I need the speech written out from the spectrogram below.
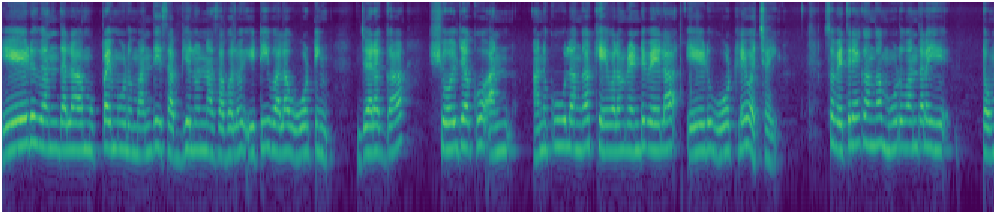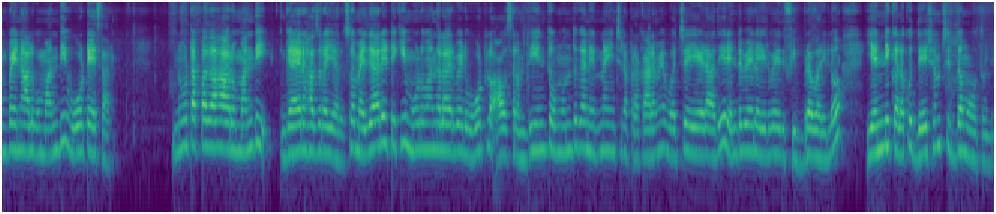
ఏడు వందల ముప్పై మూడు మంది సభ్యులున్న సభలో ఇటీవల ఓటింగ్ జరగ్గా షోల్జాకు అన్ అనుకూలంగా కేవలం రెండు వేల ఏడు ఓట్లే వచ్చాయి. సో వ్యతిరేకంగా మూడు వందల తొంభై నాలుగు మంది ఓటేశారు. నూట పదహారు మంది గైర్హాజరయ్యారు. సో మెజారిటీకి మూడు వందల అరవై ఏడు ఓట్లు అవసరం. దీంతో ముందుగా నిర్ణయించిన ప్రకారమే వచ్చే ఏడాది రెండు వేల ఇరవై ఐదు ఫిబ్రవరిలో ఎన్నికలకు దేశం సిద్ధమవుతుంది.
